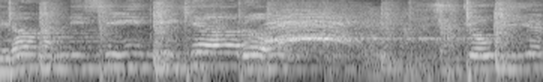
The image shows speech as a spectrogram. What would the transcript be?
들어간 네 시티 히어로 저 위에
